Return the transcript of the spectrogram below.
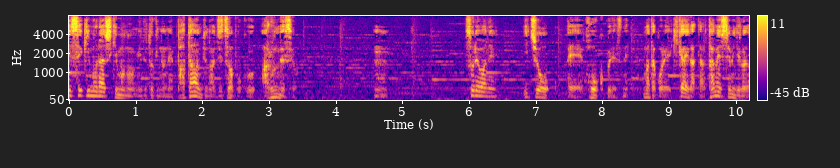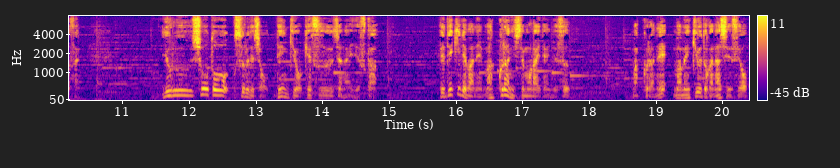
晰夢らしきものを見るときのね、パターンっていうのは実は僕あるんですよ。うん。それはね、一応、えー、報告ですね。またこれ、機会があったら試してみてください。夜消灯するでしょ？電気を消すじゃないですか。で、できればね、真っ暗にしてもらいたいんです。真っ暗ね。豆球とかなしですよ。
